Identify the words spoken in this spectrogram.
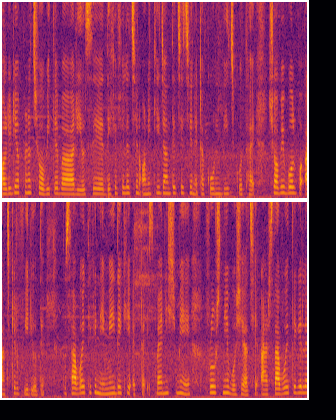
অলরেডি আপনারা ছবিতে বা রিলসে দেখে ফেলেছেন, অনেকেই জানতে চেয়েছেন এটা কোন বীজ কোথায়। সবই বলব আজকের ভিডিওতে তো। সাবওয়ে থেকে নেমেই দেখি একটা স্প্যানিশ মেয়ে ফ্রুটস নিয়ে বসে আছে। আর সাবওয়েতে গেলে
